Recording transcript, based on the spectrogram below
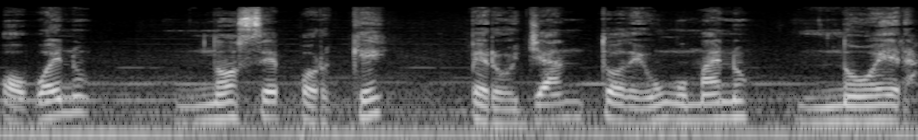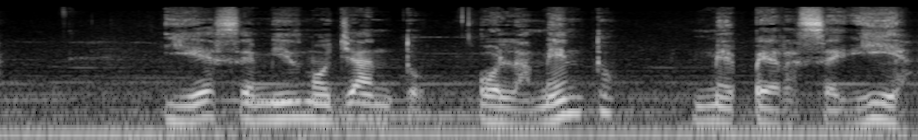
o bueno, no sé por qué, pero llanto de un humano no era. Y ese mismo llanto o lamento me perseguía.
